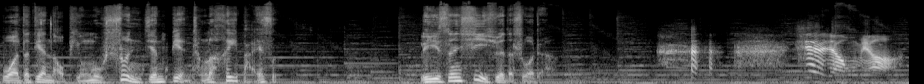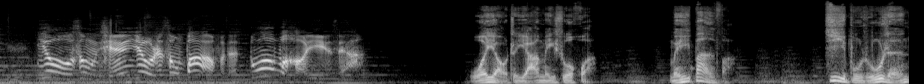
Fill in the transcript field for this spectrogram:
我的电脑屏幕瞬间变成了黑白色。李森戏谑的说着：“谢谢无名，又送钱又是送 buff 的，多不好意思呀。”我咬着牙没说话，没办法，技不如人，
